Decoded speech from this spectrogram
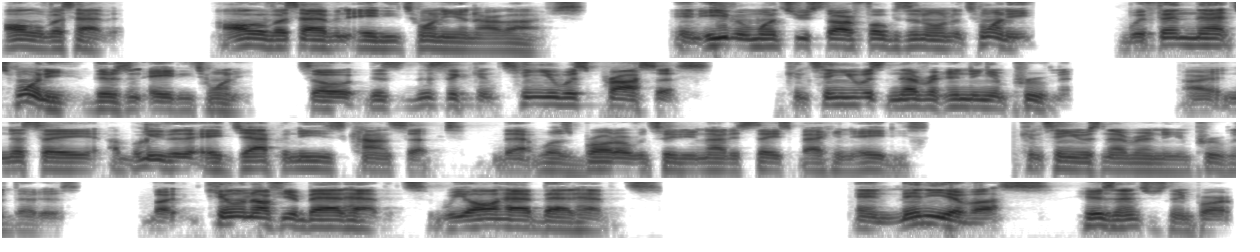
All of us have it. All of us have an 80 20 in our lives. And even once you start focusing on the 20, within that 20, there's an 80 20. So this, this is a continuous process, continuous, never ending improvement. All right. And that's a, I believe a Japanese concept that was brought over to the United States back in the 80s. Continuous, never ending improvement, that is. But killing off your bad habits. We all have bad habits. And many of us, here's an interesting part.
